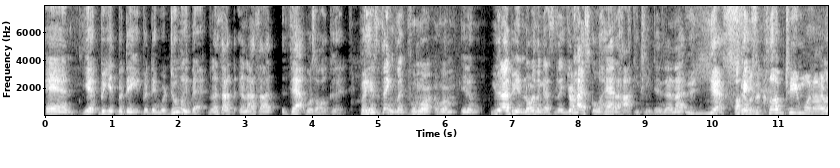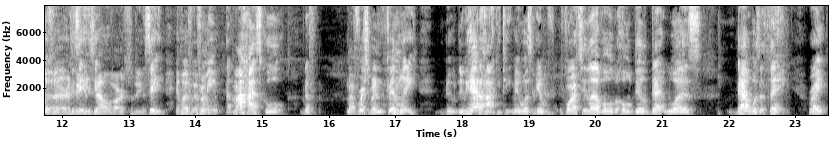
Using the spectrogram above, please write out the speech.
And yeah, but yet, but they but they were doing that, and I thought and I thought that was all good. But here's the thing: like from more from you know, you and I being northern guys, like your high school had a hockey team, did it not? Yes, Okay. it was a club team when I was Uh, there. I think see- it's see- now a varsity. See, if, if for me at my high school, the my freshman in Findlay, we had a hockey team. It was it, varsity level, the whole deal. That was that was a thing, right?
